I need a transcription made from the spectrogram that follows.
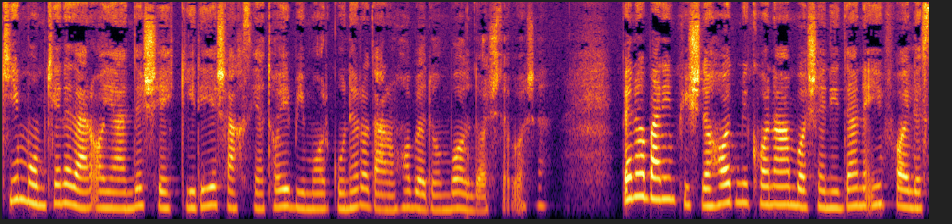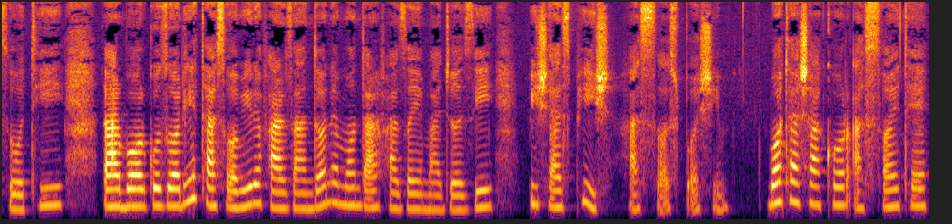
که این ممکنه در آینده شکلگیری های بیمارگونه را در آنها به دنبال داشته باشه. بنابراین پیشنهاد می کنم با شنیدن این فایل صوتی در بارگذاری تصاویر فرزندانمان در فضای مجازی بیش از پیش حساس باشیم. با تشکر از سایت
